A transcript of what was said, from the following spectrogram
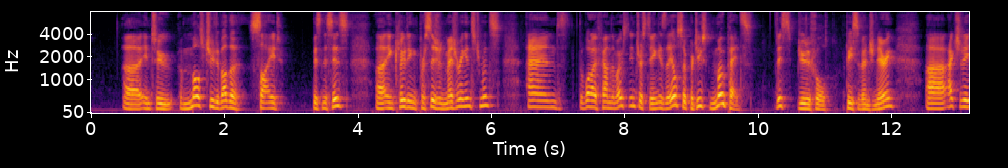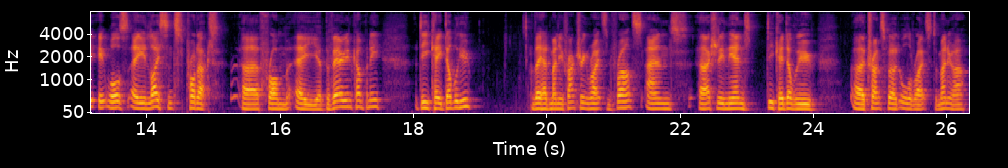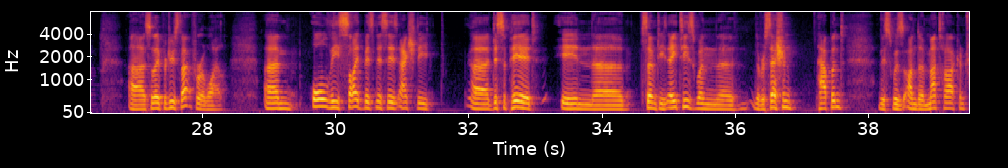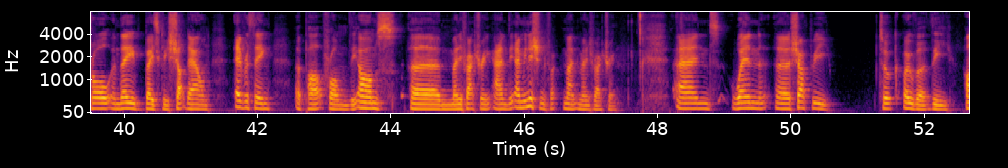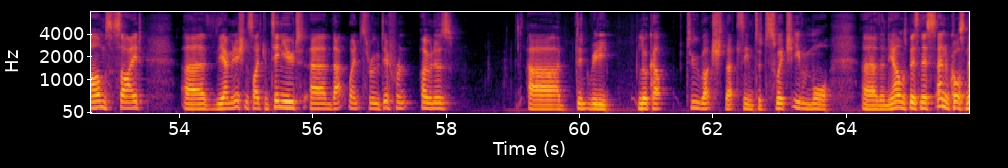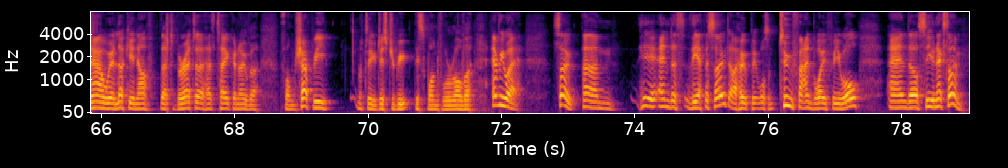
uh, into a multitude of other side businesses, uh, including precision measuring instruments. And the one I found the most interesting is they also produced mopeds. This beautiful piece of engineering. Uh, actually, it was a licensed product uh, from a Bavarian company, DKW. They had manufacturing rights in France, and uh, actually, in the end, DKW uh, transferred all the rights to. Uh, so they produced that for a while. Um, all these side businesses actually uh, disappeared in uh, 70s, 80s when the, the recession happened. This was under Matra control, and they basically shut down everything apart from the arms uh, manufacturing and the ammunition man manufacturing. And when uh, Chapuis took over the arms side, uh, the ammunition side continued, and that went through different owners. Uh, I didn't really look up too much. That seemed to switch even more uh, than the arms business. And of course, now we're lucky enough that Beretta has taken over from Chapuis to distribute this wonderful revolver everywhere. So, um, here endeth the episode. I hope it wasn't too fanboy for you all, and I'll see you next time.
